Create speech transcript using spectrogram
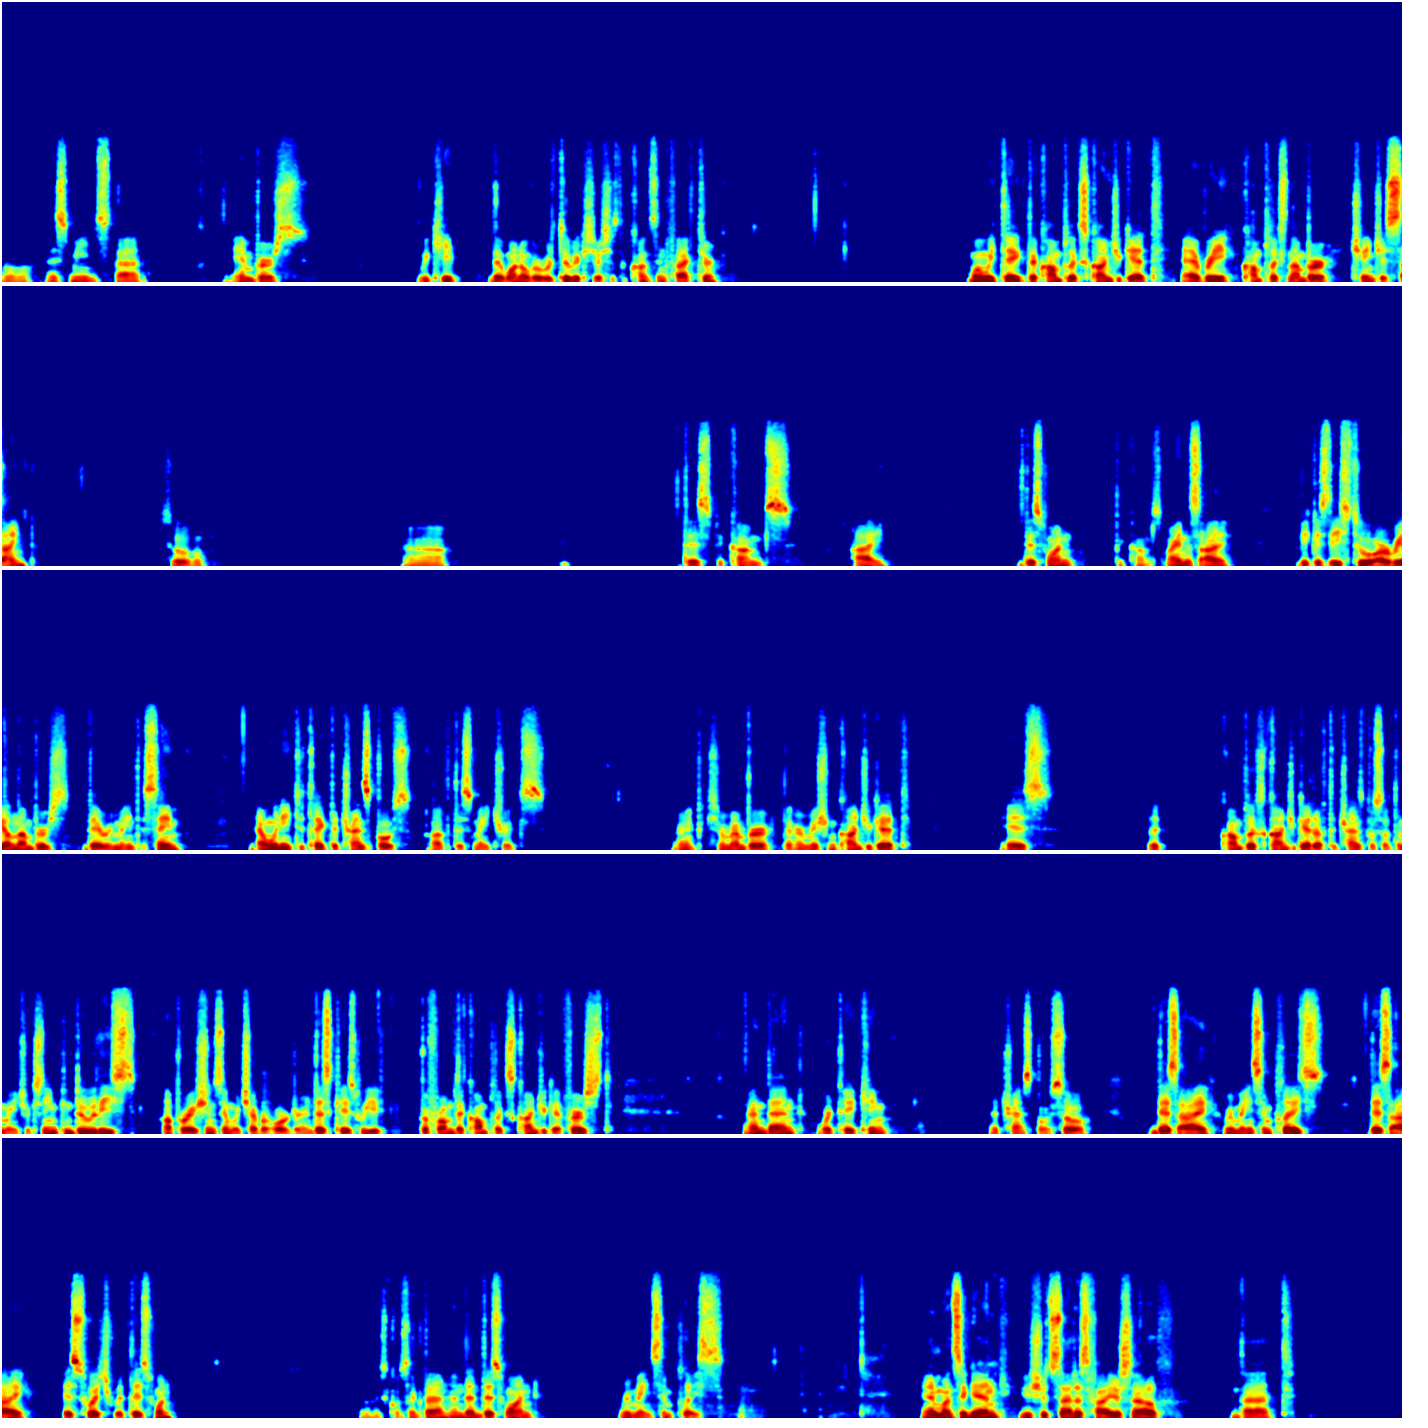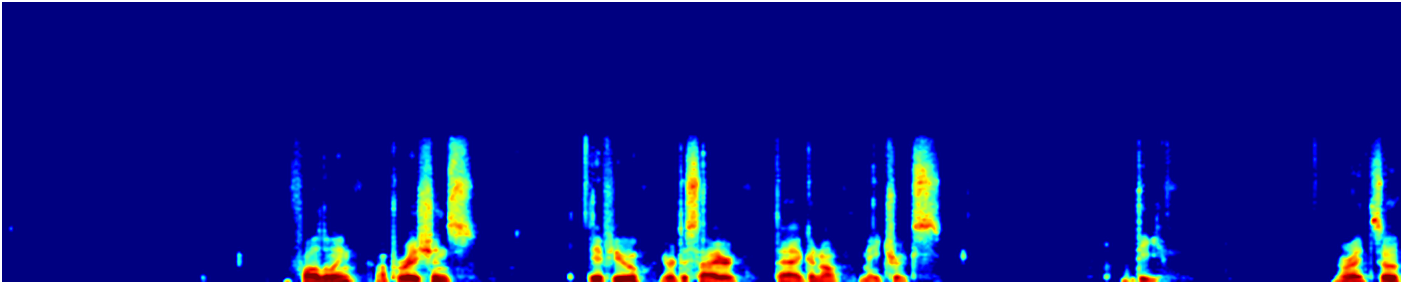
So this means that inverse, we keep the 1 over root 2 because there's just a constant factor. When we take the complex conjugate, every complex number changes sign. So uh, this becomes i. This one becomes minus i. Because these two are real numbers, they remain the same. And we need to take the transpose of this matrix right? Because remember the Hermitian conjugate is the complex conjugate of the transpose of the matrix. And you can do these operations in whichever order. In this case, we perform the complex conjugate first, and then we're taking the transpose. So this i remains in place. This i is switched with this one. So this goes like that, and then this one remains in place. And once again, you should satisfy yourself that following operations give you your desired diagonal matrix D. All right, so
